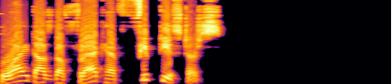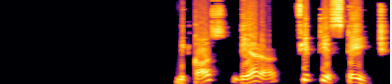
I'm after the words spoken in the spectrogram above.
Why does the flag have 50 stars? Because there are 50 states.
